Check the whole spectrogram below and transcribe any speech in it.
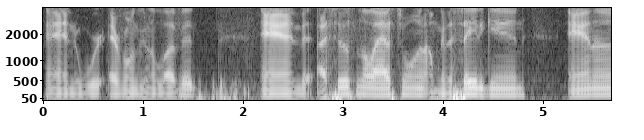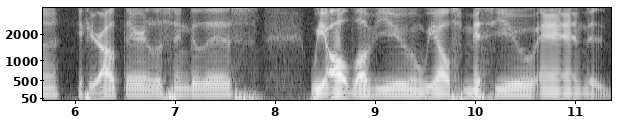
and we're everyone's gonna love it. And I said this in the last one. I'm gonna say it again. Anna, if you're out there listening to this, we all love you and we all miss you. And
